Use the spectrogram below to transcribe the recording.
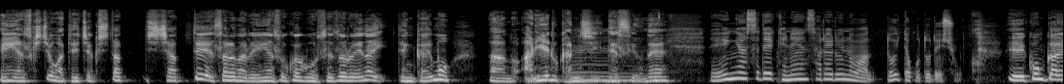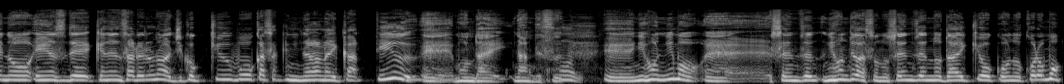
円安基調が定着したしちゃってさらなる円安を覚悟せざるを得ない展開もあのあり得る感じですよね。円安で懸念されるのはどういったことでしょうか？えー今回の円安で懸念されるのは自国急防火策にならないかっていう、えー問題なんです、はい。えー日本にも、えー戦前日本ではその戦前の大恐慌の頃も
